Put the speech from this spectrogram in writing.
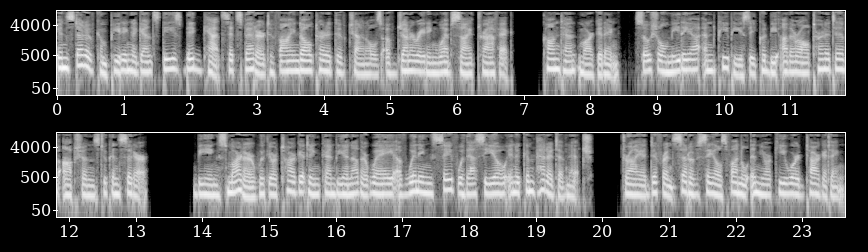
Instead of competing against these big cats, it's better to find alternative channels of generating website traffic. Content marketing, social media, and PPC could be other alternative options to consider. Being smarter with your targeting can be another way of winning safe with SEO in a competitive niche. Try a different set of sales funnel in your keyword targeting.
